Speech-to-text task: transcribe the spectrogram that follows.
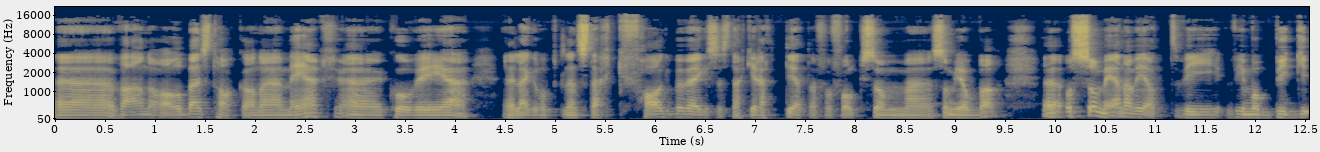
verner arbeidstakerne mer, hvor vi legger opp til en sterk fagbevegelse, sterke rettigheter for folk som, som jobber. Og så mener vi at vi, vi må bygge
